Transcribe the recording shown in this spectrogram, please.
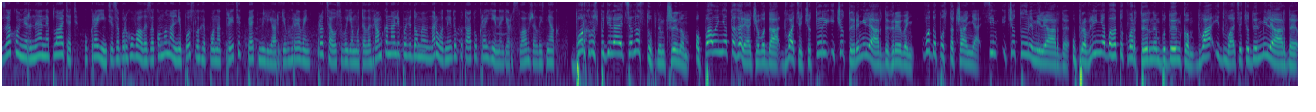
За комірне не платять. Українці заборгували за комунальні послуги понад 35 мільярдів гривень. Про це у своєму телеграм-каналі повідомив народний депутат України Ярослав Железняк. Борг розподіляється наступним чином: опалення та гаряча вода 24,4 мільярди гривень, водопостачання 7,4 мільярди, управління багатоквартирним будинком 2,21 мільярди,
